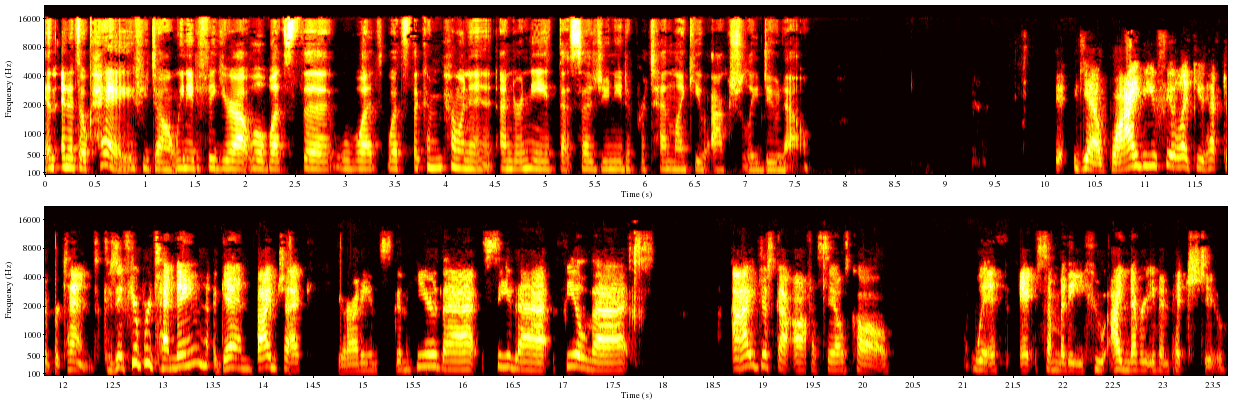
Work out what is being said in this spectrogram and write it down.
And, and it's okay if you don't. We need to figure out, well, what's the what what's the component underneath that says you need to pretend like you actually do know? Yeah why do you feel like you have to pretend? Because if you're pretending again vibe check your audience is going to hear that see that feel that. I just got off a sales call with somebody who i never even pitched to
